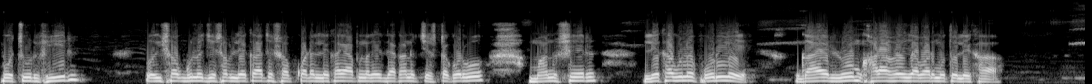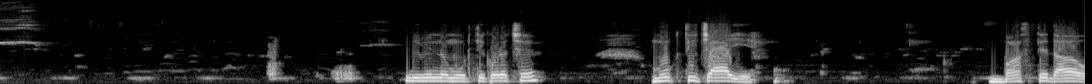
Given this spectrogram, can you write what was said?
প্রচুর ভিড়। ওই সবগুলো যেসব লেখা আছে, সব কটা লেখাই আপনাদের দেখানোর চেষ্টা করব। মানুষের লেখাগুলো পড়লে গায়ের লোম খাড়া হয়ে যাবার মতো লেখা। বিভিন্ন মূর্তি করেছে। মুক্তি চাই। বাঁচতে দাও।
